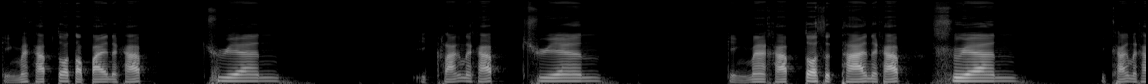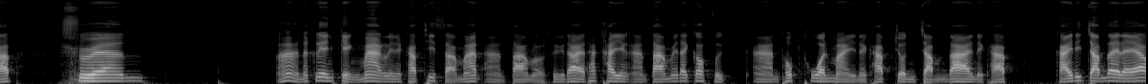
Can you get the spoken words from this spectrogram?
เก่งมากครับ ตัวต่อไปนะครับเจียนอีกครั้งนะครับเจียนเก่งมากครับ ตัวสุดท้ายนะครับเจียนอีกครั้งนะครับเจียนอ่านักเรียนเก่งมากเลยนะครับ ที่สามารถอ่านตามเราซื้อได้ ถ้าใครยังอ่านตามไม่ได้ก็ฝึกอ่านทบทวนใหม่นะครับ จนจำได้นะครับ ใครที่จำได้แล้ว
